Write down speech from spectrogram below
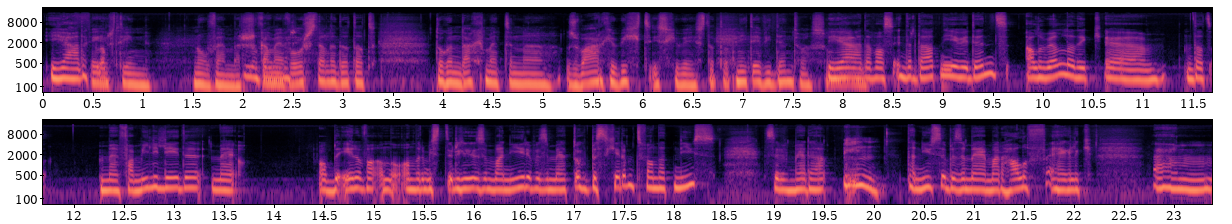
Ja, dat klopt. 14 november. Ik kan mij November. voorstellen dat dat toch een dag met een eh, zwaar gewicht is geweest. Dat dat niet evident was. om- Ja, dat was inderdaad niet evident. Alhoewel dat ik eh, dat mijn familieleden mij op de een of andere mysterieuze manier hebben ze mij toch beschermd van dat nieuws. Ze hebben mij dat, dat nieuws hebben ze mij maar half eigenlijk ehm,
